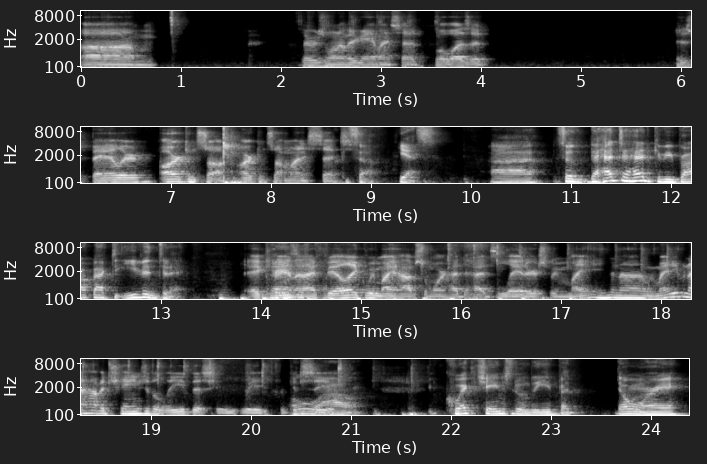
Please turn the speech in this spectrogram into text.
um. There was one other game I said. What was it? Is Baylor, Arkansas, Arkansas minus six. Arkansas, yes. Uh, so the head-to-head can be brought back to even today. It can, and I feel like we might have some more head-to-heads later. So we might even uh, we might even have a change of the lead this week. We could oh, see. Wow. Quick change of the lead, but don't worry.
